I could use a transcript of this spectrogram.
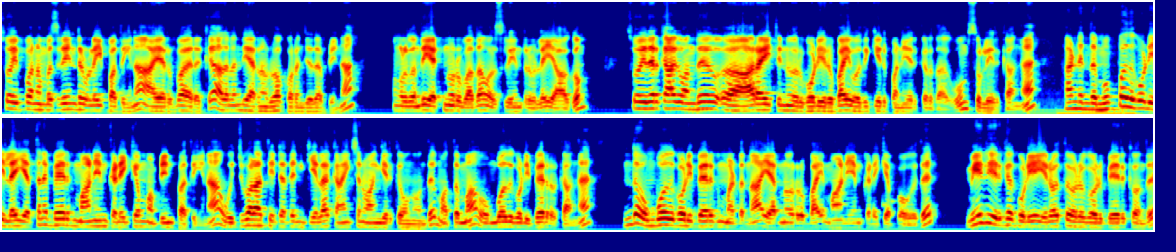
ஸோ இப்போ நம்ம சிலிண்டர் விலை பார்த்தீங்கன்னா ஆயிரம் ரூபாய் இருக்குது அதுலேருந்து இரநூறுபா குறைஞ்சது அப்படின்னா உங்களுக்கு வந்து எட்நூறுபா தான் ஒரு சிலிண்டர் விலை ஆகும். ஸோ இதற்காக வந்து ஆறாயிரத்தி ஐநூறு கோடி ரூபாய் ஒதுக்கீடு பண்ணியிருக்கிறதாகவும் சொல்லியிருக்காங்க. அண்ட் இந்த முப்பது கோடியில் எத்தனை பேருக்கு மானியம் கிடைக்கும் அப்படின்னு பார்த்தீங்கன்னா உஜ்வாலா திட்டத்தின் கீழே கனெக்ஷன் வாங்கியிருக்கவங்க வந்து மொத்தமாக ஒம்பது கோடி பேர் இருக்காங்க. இந்த ஒம்பது கோடி பேருக்கு மட்டும்தான் இரநூறு ரூபாய் மானியம் கிடைக்க போகுது. மீதி இருக்கக்கூடிய இருபத்தோரு கோடி பேருக்கு வந்து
